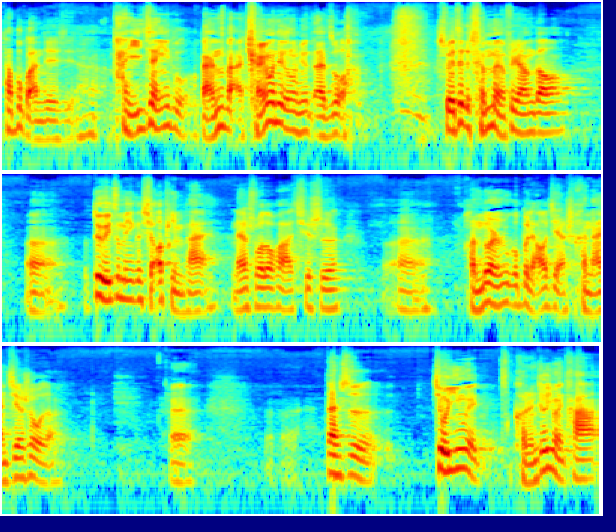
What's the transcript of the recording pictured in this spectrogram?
他不管这些，他一件衣服百分之百全用这个东西来做，所以这个成本非常高。呃，对于这么一个小品牌来说的话，其实，呃，很多人如果不了解是很难接受的。嗯，但是就因为可能就因为他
